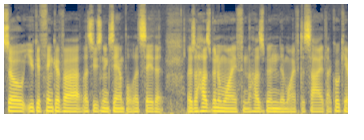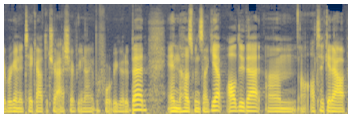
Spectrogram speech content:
So you could think of a, let's use an example. Let's say that there's a husband and wife, and the husband and wife decide, like, okay, we're going to take out the trash every night before we go to bed. And the husband's like, yep, I'll do that. Um, I'll take it out.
